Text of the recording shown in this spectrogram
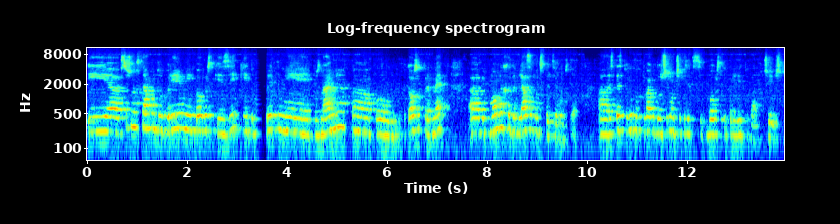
И а, всъщност само добри ми български язик и добрите ми познания а, по, по този предмет ми помогнаха да вляза в специалността. Естествено, в това го дължи на учителите си български преди това в училище.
